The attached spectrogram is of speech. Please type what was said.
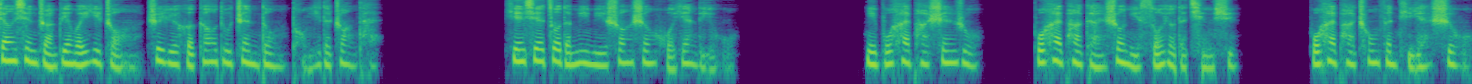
将性转变为一种治愈和高度震动统一的状态。天蝎座的秘密双生火焰礼物。你不害怕深入，不害怕感受你所有的情绪，不害怕充分体验事物。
